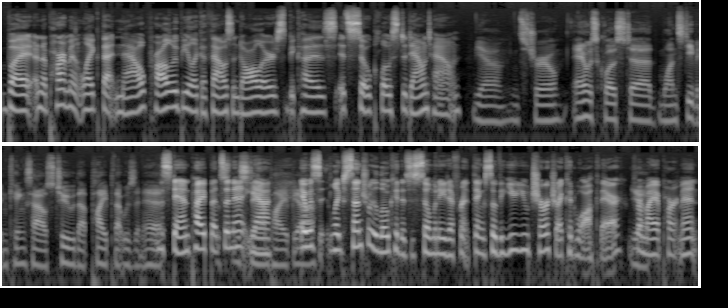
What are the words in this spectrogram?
But an apartment like that now probably would be like a thousand dollars because it's so close to downtown. Yeah, it's true. And it was close to one Stephen King's house too. That pipe that was in it. The standpipe that's The- in the it, yeah. yeah. It was like centrally located to so many different things. So the UU Church, I could walk there Yeah. from my apartment.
